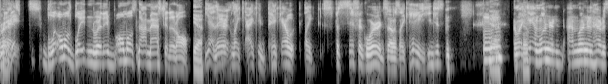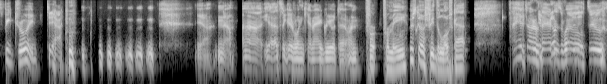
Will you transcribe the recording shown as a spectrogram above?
Right. It's bl- almost blatant where they've almost not masked it at all. Yeah, Yeah. they're like I could pick out like specific words. I was like, hey, he just. Yeah. I'm like, Yeah. hey, I'm learning. I'm learning how to speak droid. Yeah. yeah. No. Uh. Yeah, that's a good one, Ken. I agree with that one. For for me, who's going to feed the Loth cat? I had thought of If that as well too.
